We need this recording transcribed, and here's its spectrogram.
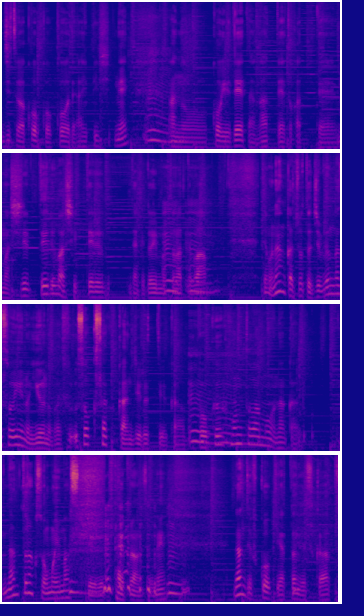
実はこうこうこうで IPC ね、うん。あのこういうデータがあってとかって、まあ、知ってるは知ってるんだけど今となっては、うん。でもなんかちょっと自分がそういうの言うのが嘘くさく感じるっていうか、うん。僕本当はもうなんかなんとなくそう思いますっていうタイプなんですよね。う。ん。なんで飛行機やったんですかって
